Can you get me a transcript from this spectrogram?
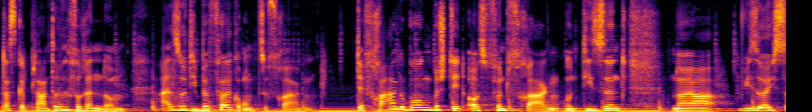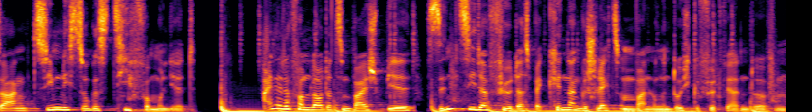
das geplante Referendum, also die Bevölkerung zu fragen. Der Fragebogen besteht aus fünf Fragen und die sind, naja, wie soll ich sagen, ziemlich suggestiv formuliert. Eine davon lautet zum Beispiel, sind Sie dafür, dass bei Kindern Geschlechtsumwandlungen durchgeführt werden dürfen?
